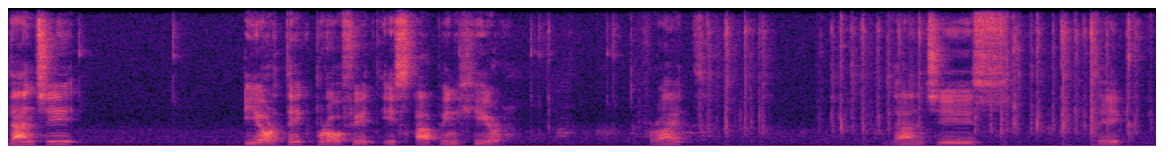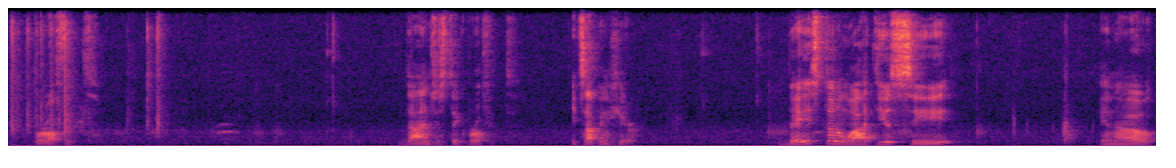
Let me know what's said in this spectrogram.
Danchi, your take profit is up in here, right? Danchi's take profit. Danchi's take profit it's up in here based on what you see you know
